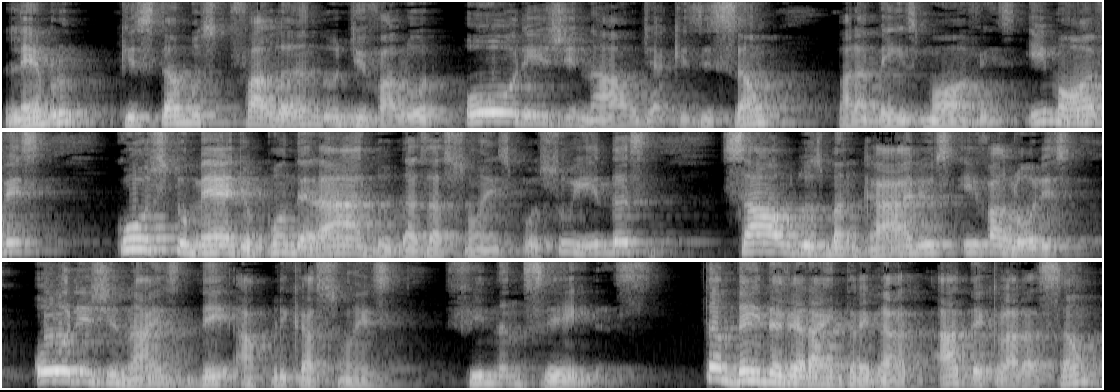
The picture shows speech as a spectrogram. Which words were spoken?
Lembro que estamos falando de valor original de aquisição para bens móveis e imóveis custo médio ponderado das ações possuídas, saldos bancários e valores originais de aplicações financeiras. Também deverá entregar a declaração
